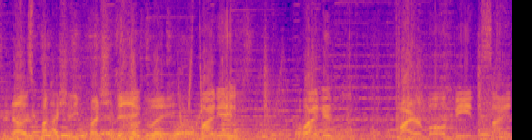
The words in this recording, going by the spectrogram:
So now he's pu- actually punching the egg lay. Why did why did Fireball beat side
